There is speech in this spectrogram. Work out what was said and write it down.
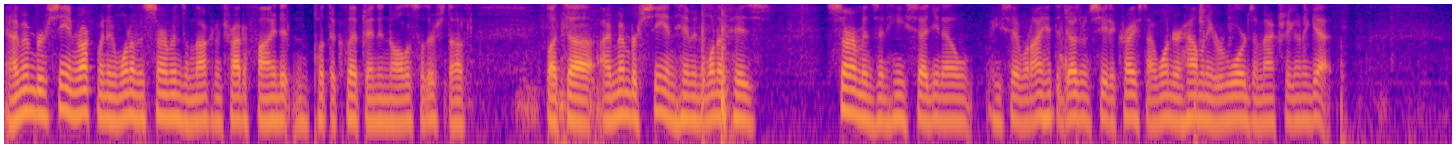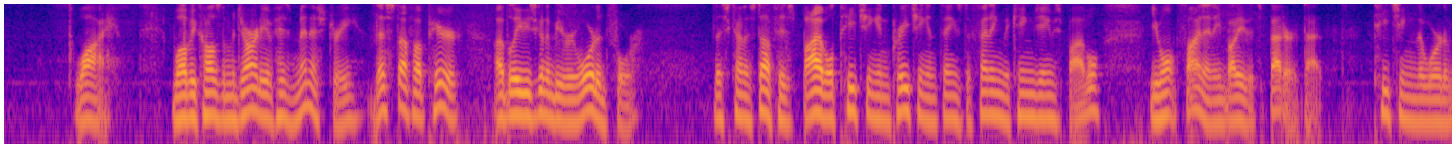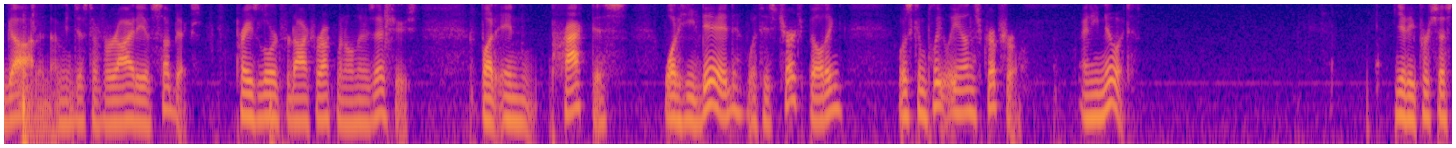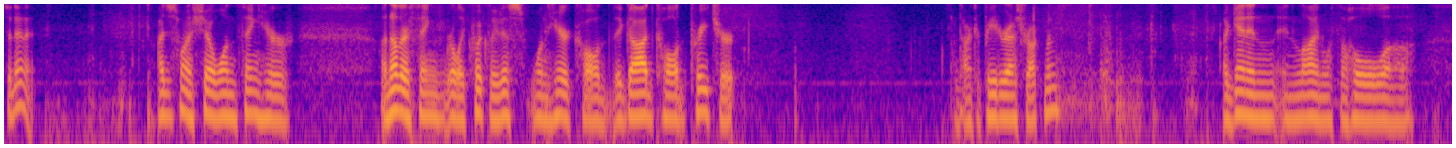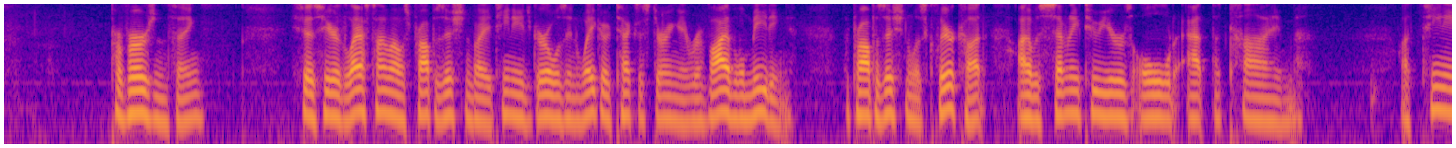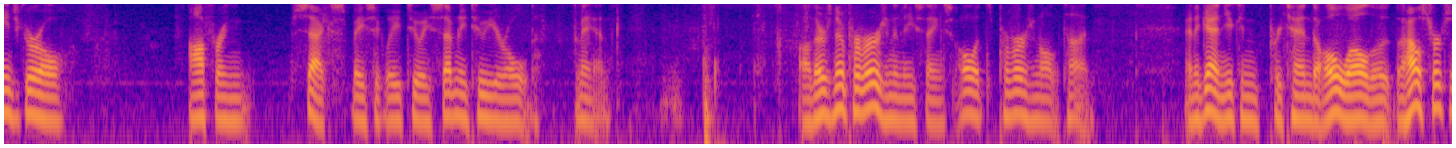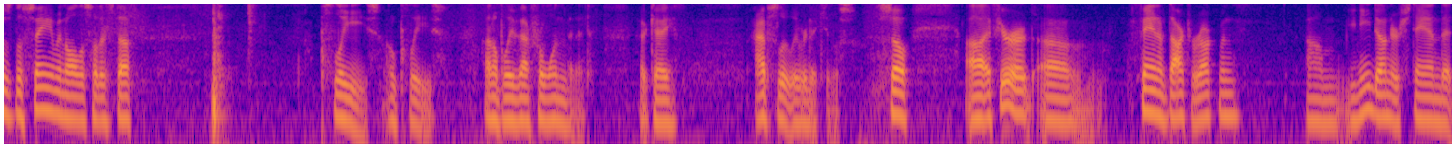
And I remember seeing Ruckman in one of his sermons. I'm not going to try to find it and put the clip in and all this other stuff. But uh, I remember seeing him in one of his sermons, and he said, you know, he said, when I hit the judgment seat of Christ, I wonder how many rewards I'm actually going to get. Why? Well, because the majority of his ministry, this stuff up here, I believe he's going to be rewarded for. This kind of stuff, his Bible teaching and preaching and things, defending the King James Bible, you won't find anybody that's better at that teaching the Word of God. And I mean, just a variety of subjects. Praise the Lord for Dr. Ruckman on those issues. But in practice, what he did with his church building was completely unscriptural. And he knew it. Yet he persisted in it. I just want to show one thing here. Another thing really quickly. This one here called The God Called Preacher. Dr. Peter S. Ruckman. Again, in, in line with the whole uh, perversion thing. He says here, the last time I was propositioned by a teenage girl was in Waco, Texas during a revival meeting. The proposition was clear cut. I was 72 years old at the time. A teenage girl offering sex, basically, to a 72 year old man. Uh, there's no perversion in these things. Oh, it's perversion all the time. And again, you can pretend, oh, well, the, the house church is the same and all this other stuff. Please, oh please. I don't believe that for one minute. Okay? Absolutely ridiculous. So, uh, if you're a, a, fan of Dr. Ruckman, um, you need to understand that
